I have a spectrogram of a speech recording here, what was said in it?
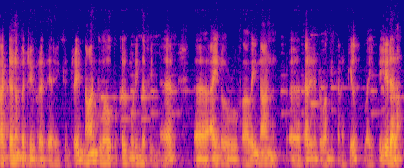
கட்டணம் பற்றி பிறகு தெரிவிக்கின்றேன் நான்கு வகுப்புகள் முடிந்த பின்னர் ஐநூறு ரூபாவை நான் தருகின்ற வங்கி கணக்கில் வைப்பில் இடலாம்.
